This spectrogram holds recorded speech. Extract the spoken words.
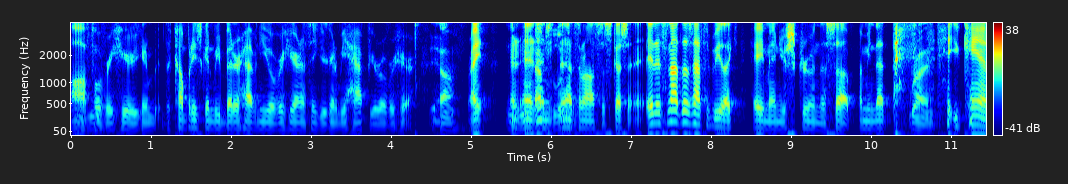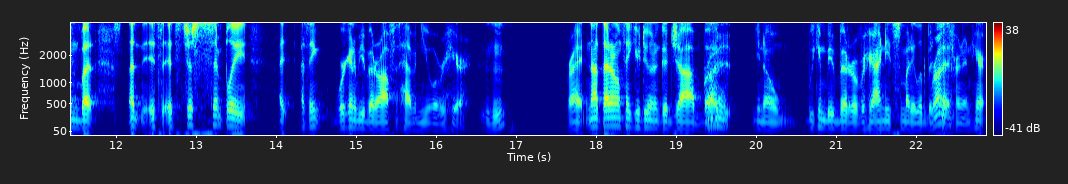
off over here. You're gonna the company's gonna be better having you over here, and I think you're gonna be happier over here. Yeah. Right. And, and, and that's an honest discussion. And it's not doesn't have to be like, "Hey, man, you're screwing this up." I mean that Right. you can, but uh, it's it's just simply. I, I think we're going to be better off with having you over here. Mm-hmm. Right. Not that I don't think you're doing a good job, but Right. you know we can be better over here. I need somebody a little bit Right. different in here,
